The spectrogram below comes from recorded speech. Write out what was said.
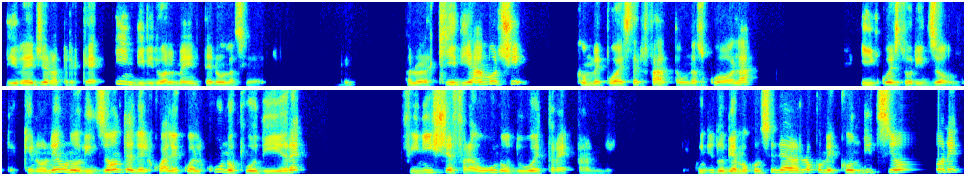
di reggerla perché individualmente non la si regge. Okay? Allora chiediamoci come può essere fatta una scuola in questo orizzonte, che non è un orizzonte del quale qualcuno può dire finisce fra uno, due, tre anni. Quindi dobbiamo considerarlo come condizione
